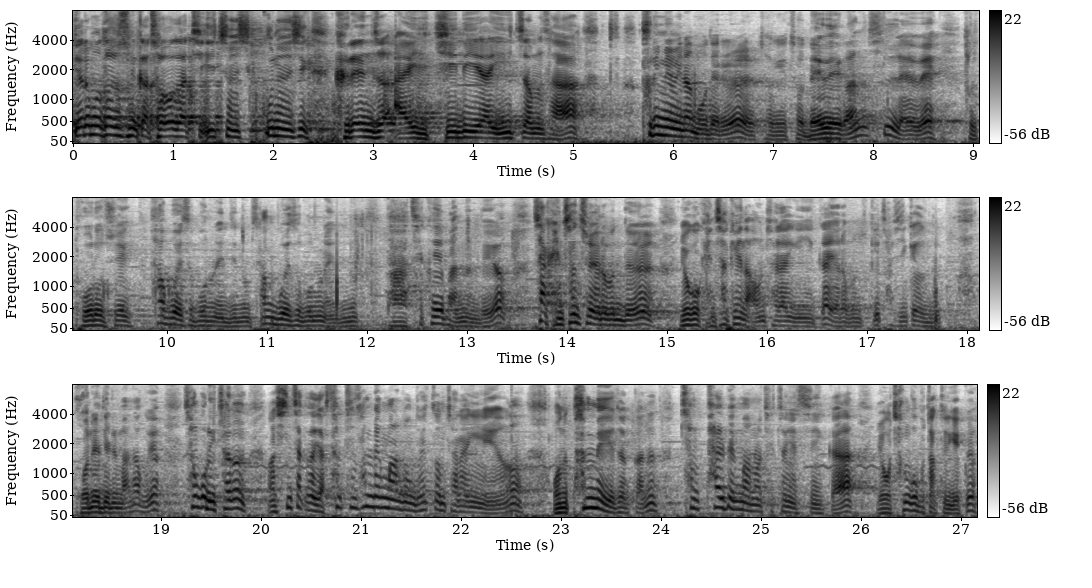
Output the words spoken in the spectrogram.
여러분 어떠셨습니까? 저와 같이 2019년식 그랜저 i GDI 2.4 프리미엄이라는 모델을 저기 저 내외관, 실내외, 그 도로 주행, 하부에서 보는 엔진룸, 상부에서 보는 엔진룸 다 체크해 봤는데요. 차 괜찮죠, 여러분들? 요거 괜찮게 나온 차량이니까 여러분들께 자신있게 권해드릴 만하고요. 참고로 이 차는 어, 신차가가 약 3,300만 원 정도 했던 차량이에요. 오늘 판매 예정가는 1,800만 원 책정했으니까 요거 참고 부탁드리겠고요.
